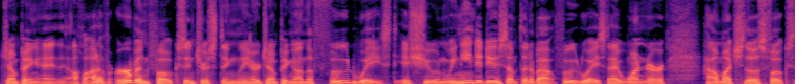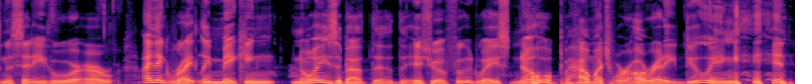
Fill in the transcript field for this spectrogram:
jumping. A lot of urban folks, interestingly, are jumping on the food waste issue, and we need to do something about food waste. I wonder how much those folks in the city who are, are I think, rightly making noise about the the issue of food waste know how much we're already doing in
